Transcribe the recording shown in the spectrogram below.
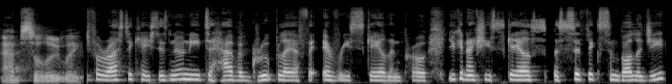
Absolutely. For raster cache, there's no need to have a group layer for every scale in Pro. You can actually scale specific symbology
